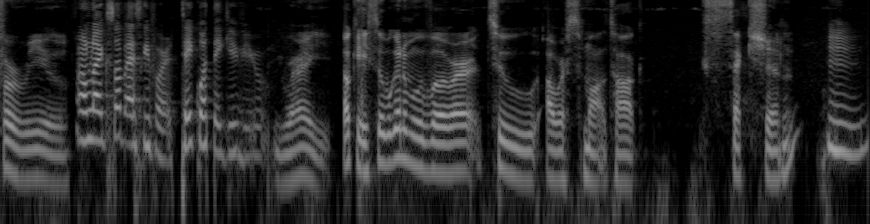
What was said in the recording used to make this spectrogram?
for real. I'm like, stop asking for it. Take what they give you. Right. Okay, so we're gonna move over to our small talk section. Hmm.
